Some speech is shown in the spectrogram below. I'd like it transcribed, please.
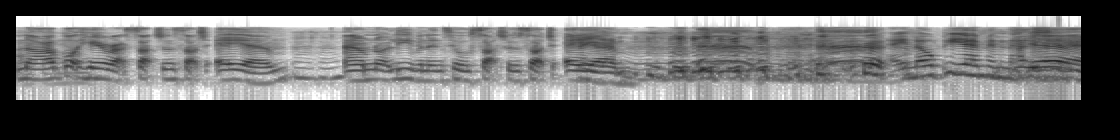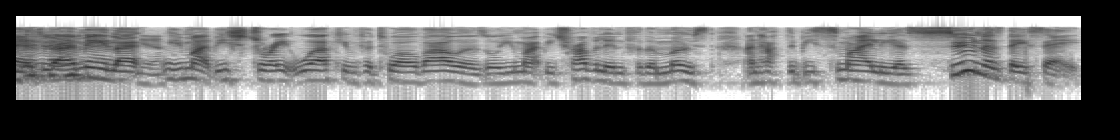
no, I got here at such and such a.m. Mhm. and I'm not leaving until such and such a.m. Ain't no PM in that. yeah, shit. do you know what I mean? Like Yeah. you might be straight working for twelve hours, or you might be traveling for the most and have to be smiley as soon as they say.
